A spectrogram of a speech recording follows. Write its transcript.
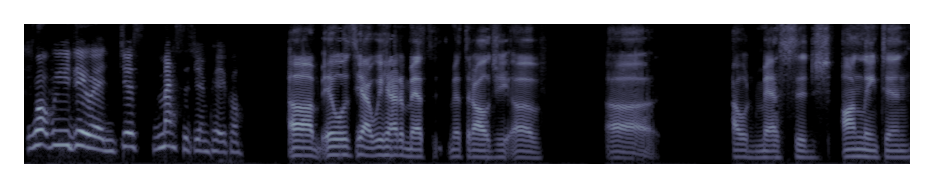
What were you doing? Just messaging people. um it was yeah, we had a method methodology of uh I would message on LinkedIn.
